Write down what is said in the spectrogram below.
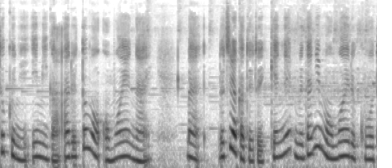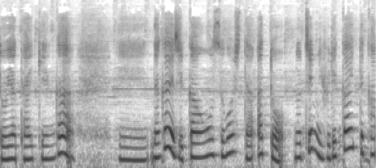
特に意味があるとも思えないまあ、どちらかというと一見ね無駄にも思える行動や体験が、えー、長い時間を過ごした後後に振り返って考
